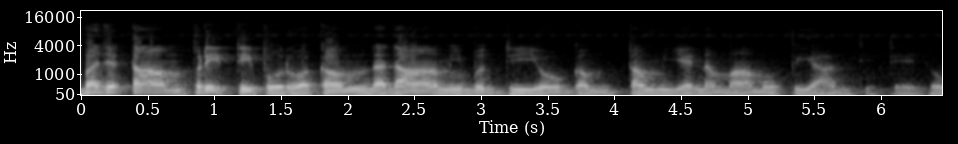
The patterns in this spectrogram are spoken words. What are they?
भजताम प्रीतिपूर्वकम ददामी बुद्धि योगम तम ये न मामो पियांति ते जो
